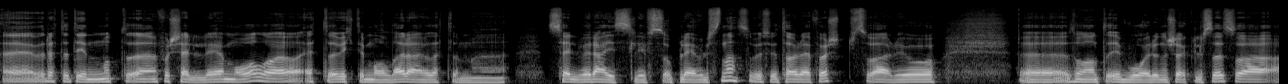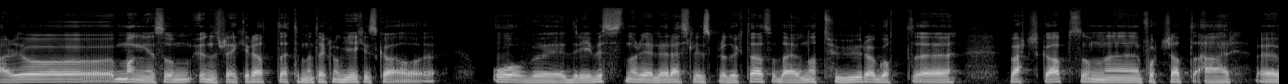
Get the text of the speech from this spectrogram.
eh, rettet inn mot eh, forskjellige mål. og Et viktig mål der er jo dette med selve reiselivsopplevelsene. Så hvis vi tar det først, så er det jo sånn at I vår undersøkelse så er det jo mange som understreker at dette med teknologi ikke skal overdrives når det gjelder reiselivsprodukter. Altså det er jo natur og godt eh, vertskap som eh, fortsatt er eh,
